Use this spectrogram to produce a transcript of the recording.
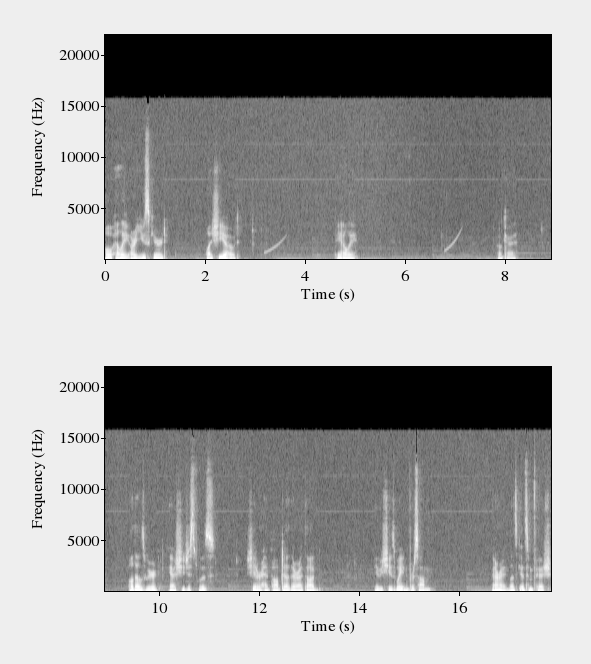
Oh, Ellie, are you scared? Why's she out? Hey, Ellie. Okay. Oh, that was weird. Yeah, she just was she had her head popped out there. I thought maybe she was waiting for something. Alright, let's get some fish.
